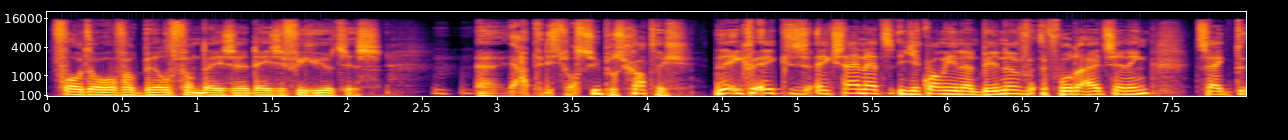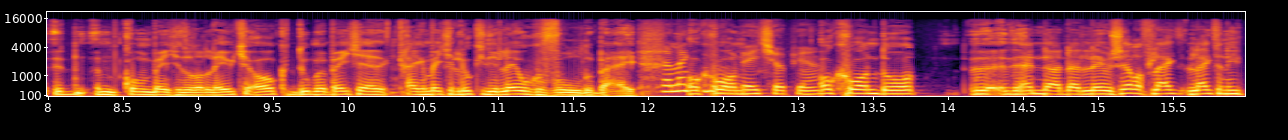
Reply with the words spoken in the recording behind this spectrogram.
foto of wat beeld van deze, deze figuurtjes. Mhm. Eh, ja, dit is wel super schattig. Nee, ik, ik, ik zei net, je kwam hier net binnen voor de uitzending. Toen zei ik, komt een beetje door dat leeuwtje ook. Doe me een beetje, ik krijg een beetje Loekie de Leeuw gevoel erbij. Daar lijkt ook wel een beetje op, ja. Ook gewoon door. En nou, de leeuw zelf lijkt, lijkt er niet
